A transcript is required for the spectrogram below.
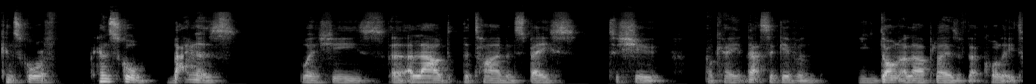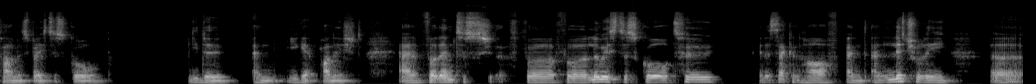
can score can score bangers when she's uh, allowed the time and space to shoot. Okay, that's a given you don't allow players with that quality time and space to score you do and you get punished and for them to for for Lewes to score two in the second half and and literally uh,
